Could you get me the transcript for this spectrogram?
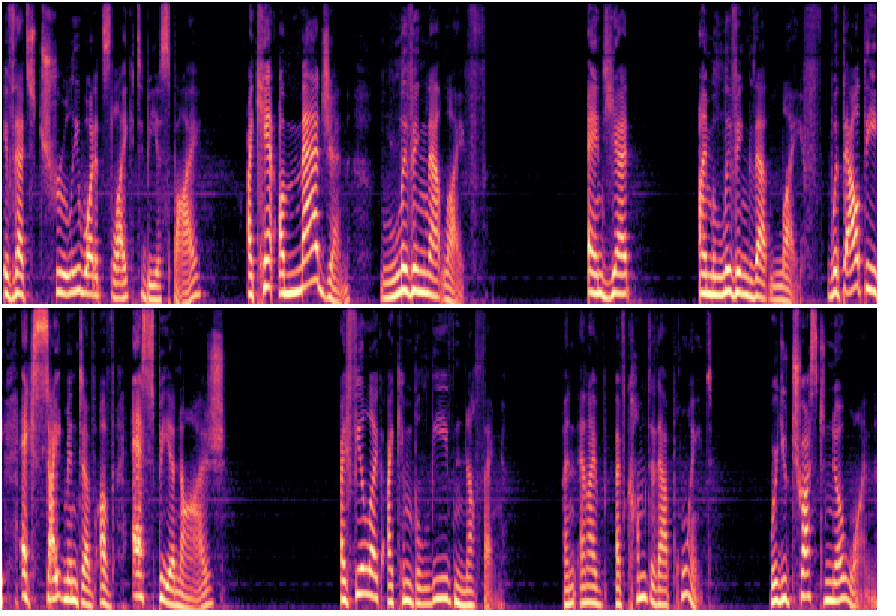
if that's truly what it's like to be a spy. I can't imagine living that life. And yet, I'm living that life without the excitement of, of espionage I feel like I can believe nothing. And, and I've, I've come to that point where you trust no one.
